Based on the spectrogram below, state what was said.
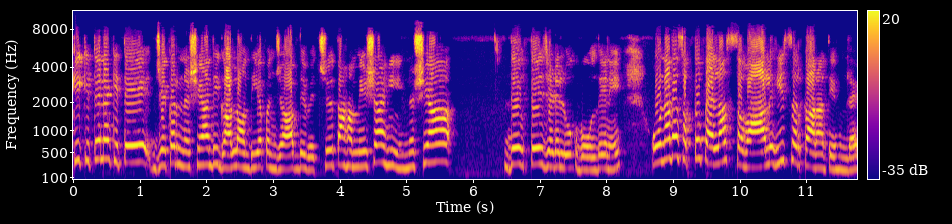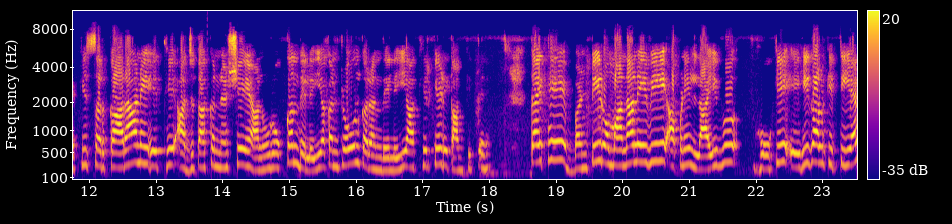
ਕਿ ਕਿਤੇ ਨਾ ਕਿਤੇ ਜੇਕਰ ਨਸ਼ਿਆਂ ਦੀ ਗੱਲ ਆਉਂਦੀ ਹੈ ਪੰਜਾਬ ਦੇ ਵਿੱਚ, ਤਾਂ ਹਮੇਸ਼ਾ ਹੀ ਨਸ਼ਿਆਂ ਦੇ ਉੱਤੇ ਜਿਹੜੇ ਲੋਕ ਬੋਲਦੇ ਨੇ, ਉਹਨਾਂ ਦਾ ਸਭ ਤੋਂ ਪਹਿਲਾਂ ਸਵਾਲ ਹੀ ਸਰਕਾਰਾਂ ਤੇ ਹੁੰਦਾ ਹੈ ਕਿ ਸਰਕਾਰਾਂ ਨੇ ਇੱਥੇ ਅੱਜ ਤੱਕ ਨਸ਼ਿਆਂ ਨੂੰ ਰੋਕਣ ਦੇ ਲਈ ਜਾਂ ਕੰਟਰੋਲ ਕਰਨ ਦੇ ਲਈ ਆਖਿਰ ਕਿਹੜੇ ਕੰਮ ਕੀਤੇ ਨੇ? ਤਾਂ ਇੱਥੇ ਬੰਟੀ ਰੋਮਾਨਾ ਨੇ ਵੀ ਆਪਣੇ ਲਾਈਵ ਹੋ ਕੇ ਇਹੀ ਗੱਲ ਕੀਤੀ ਹੈ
